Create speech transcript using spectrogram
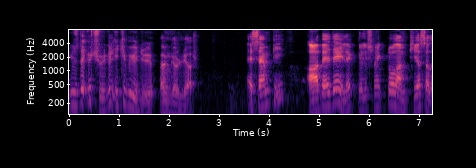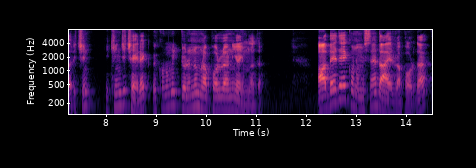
%3,2 büyüdüğü öngörülüyor. S&P ABD ile gelişmekte olan piyasalar için ikinci çeyrek ekonomik görünüm raporlarını yayımladı. ABD ekonomisine dair raporda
